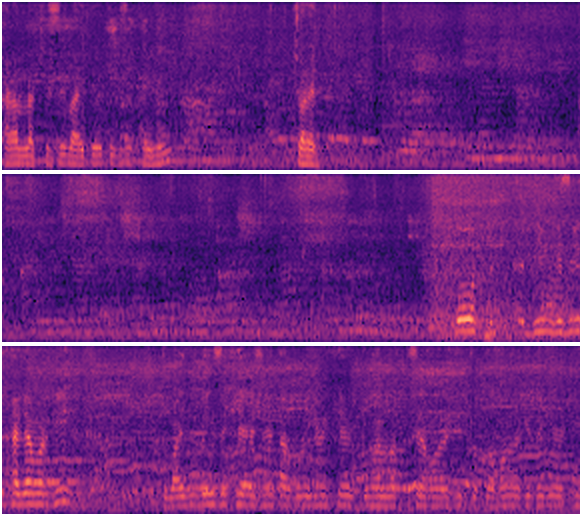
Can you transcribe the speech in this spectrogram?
খারাপ লাগতেছে, বাড়িতেও তো কিছু খাই নেই। চলেন। তো ডিম খিচুড়ি খাইলাম আর কি। তো বাড়িতে তো কিছু খেয়ে আসি তারপরে এখানে খেয়ে একটু ভালো লাগছে এখন আর কি। তো তখন আর কি থেকে আর কি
